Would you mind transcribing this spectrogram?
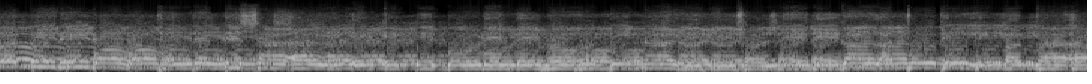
নবীর পথের দিশায়। গাথুরি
